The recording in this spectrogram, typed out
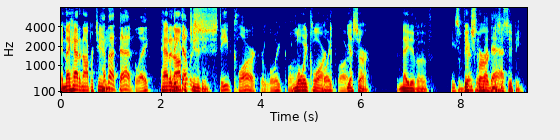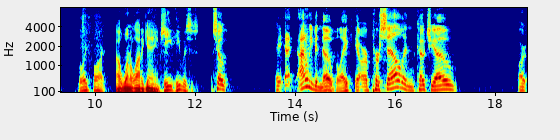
and they had an opportunity. How about that, Blake? Had I an opportunity. Steve Clark or Lloyd Clark. Lloyd Clark? Lloyd Clark. Yes, sir. Native of He's friends with my Vicksburg. Mississippi. Lloyd Clark. Uh, won a lot of games. He he was so. I, I don't even know, Blake. Are Purcell and Coach Yo? Are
